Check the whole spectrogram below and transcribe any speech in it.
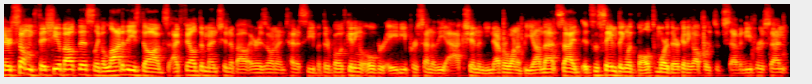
there's something fishy about this. Like a lot of these dogs, I failed to mention about Arizona and Tennessee, but they're both getting over 80% of the action, and you never want to be on that side. It's the same thing with Baltimore. They're getting upwards of 70%.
